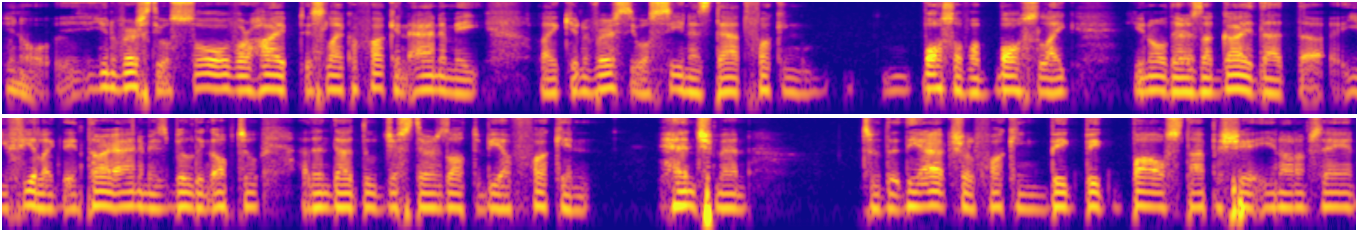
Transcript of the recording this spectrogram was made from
You know, university was so overhyped. It's like a fucking anime. Like university was seen as that fucking boss of a boss. Like you know, there's a guy that uh, you feel like the entire anime is building up to, and then that dude just turns out to be a fucking henchman to the, the actual fucking big, big boss type of shit, you know what I'm saying?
